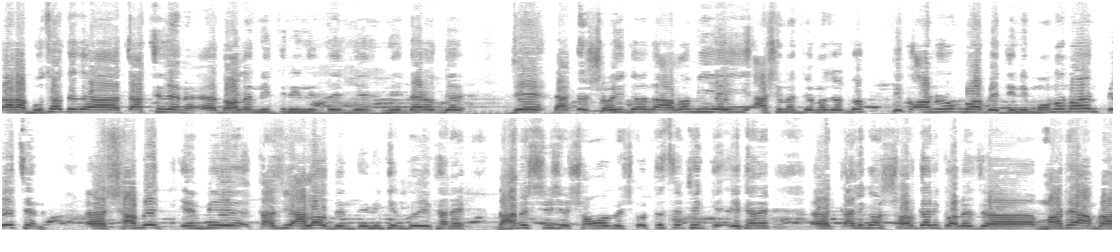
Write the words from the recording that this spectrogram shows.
তারা বুঝাতে চাচ্ছিলেন দলের নীতি নির্ধারকদের যে ডাক্তার শহীদুল আলমই এই আসনের জন্য যোগ্য। ঠিক অনুরূপ ভাবে যিনি মনোনয়ন পেয়েছেন সাবেক এমপি কাজী আলাউদ্দিন, তিনি কিন্তু এখানে ধানের শীষের সমাবেশ করতেছে। ঠিক এখানে কালীগঞ্জ সরকারি কলেজ মাঠে আমরা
